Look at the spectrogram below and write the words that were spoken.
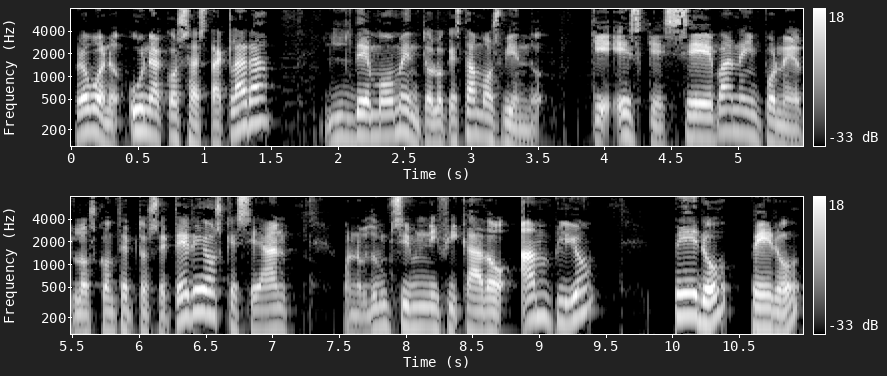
Pero bueno, una cosa está clara, de momento lo que estamos viendo que es que se van a imponer los conceptos etéreos que sean, bueno, de un significado amplio pero, pero,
